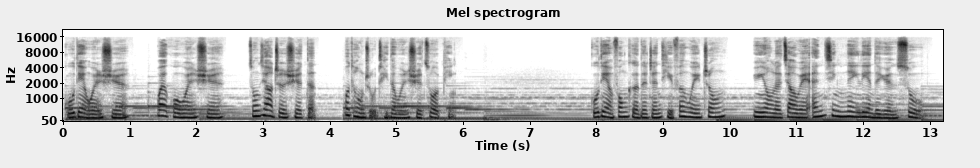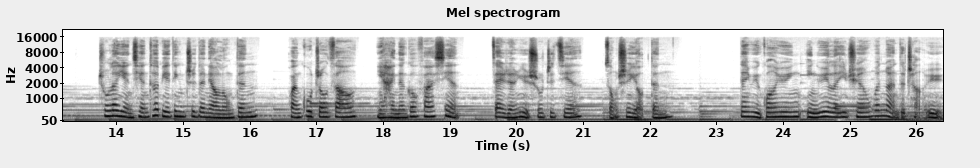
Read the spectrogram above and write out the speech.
古典文学、外国文学、宗教哲学等不同主题的文学作品。古典风格的整体氛围中，运用了较为安静内敛的元素。除了眼前特别定制的鸟笼灯，环顾周遭，你还能够发现。在人与书之间，总是有灯。灯与光晕隐喻了一圈温暖的场域。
